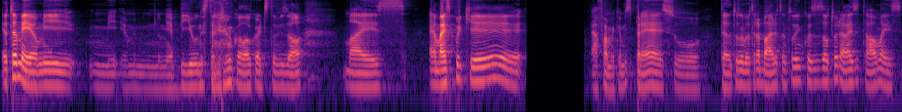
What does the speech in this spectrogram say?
Eu também, eu me me, eu, no minha bio no Instagram eu coloco artista visual, mas é mais porque é a forma que eu me expresso, tanto no meu trabalho, tanto em coisas autorais e tal, mas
